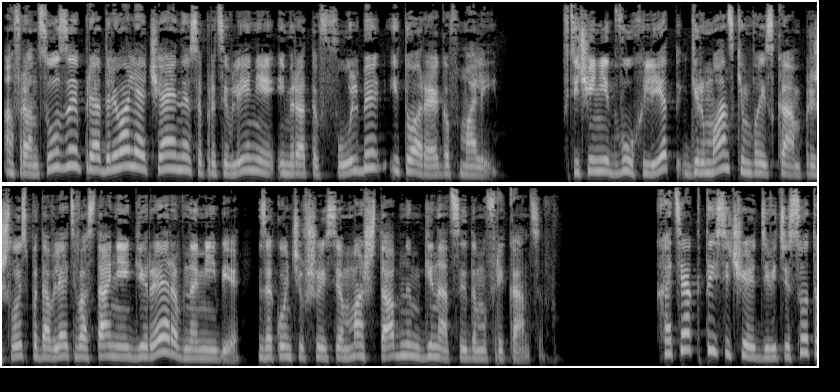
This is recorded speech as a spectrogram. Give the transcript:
а французы преодолевали отчаянное сопротивление эмиратов Фульбе и туарегов Мали. В течение двух лет германским войскам пришлось подавлять восстание Геррера в Намибии, закончившееся масштабным геноцидом африканцев. Хотя к 1900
